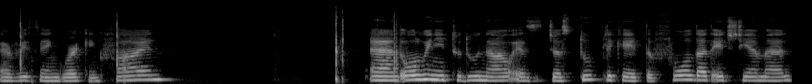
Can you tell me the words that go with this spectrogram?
everything working fine. And all we need to do now is just duplicate the fall.html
